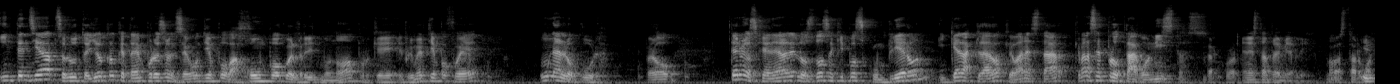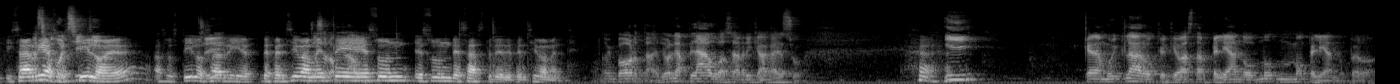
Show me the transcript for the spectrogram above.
intensidad absoluta. Yo creo que también por eso en el segundo tiempo bajó un poco el ritmo, ¿no? Porque el primer tiempo fue una locura. Pero términos generales, los dos equipos cumplieron y queda claro que van a estar, que van a ser protagonistas en esta Premier League. ¿no? Va a estar Y, bueno. y Sarri Es a su City. estilo, ¿eh? A su estilo, Sí. Sarri. Defensivamente es un, es un desastre, defensivamente. No importa, yo le aplaudo a Sarri que haga eso. Y queda muy claro que el que va a estar peleando, no, no peleando, pero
